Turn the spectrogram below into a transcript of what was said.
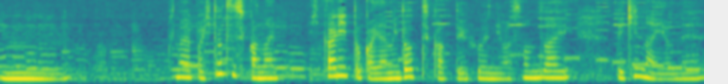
うん。やっぱ一つしかない光とか闇どっちかっていう風には存在できないよね。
